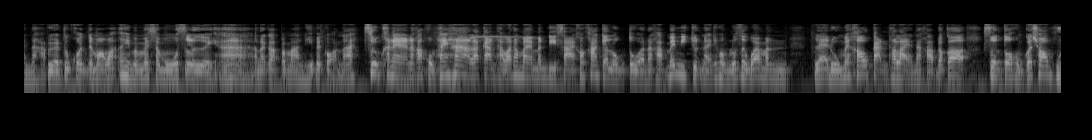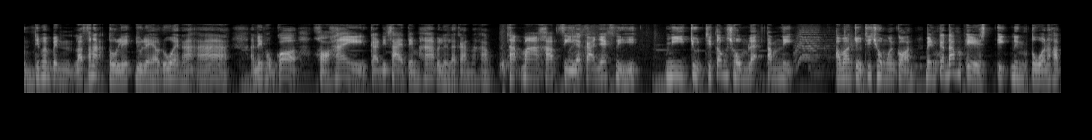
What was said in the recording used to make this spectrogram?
นนะครับเผื่อทุกคนจะมองว่าเอ้ยมันไม่สมูทเลยอ่าอันนั้นก็ประมาณนี้ไปก่อนนะสรุปคะแนนนะครับผมให้ 5 ละกันถามว่าทำไมมันดีไซน์ค่อนข้างจะลงตัวนะครับไม่มีจุดไหนที่ผมรู้สึกว่ามันแลดูไม่เข้ากันเท่าไหร่นะครับ แล้วก็ส่วนตัวผมก็ชอบหุ่นที่มันเป็นลักษณะตัวเล็กอยู่แล้วด้วยนะอ่าอันนี้ผมก็ขอให้การดีไซน์เต็ม 5 ไปเลยแล้วกันนะครับถัดมาครับสีและการแยกสี มีจุดที่ต้องชมและตำหนิ เอามาจุดที่ชมกันก่อน เป็นกระดัมเอชอีกหนึ่งตัวนะครับ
